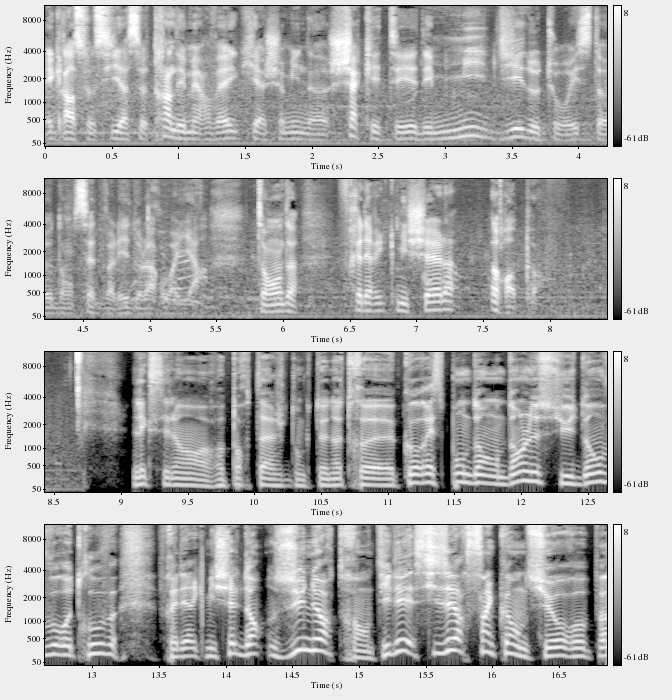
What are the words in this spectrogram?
Et grâce aussi à ce train des merveilles qui achemine chaque été des milliers de touristes dans cette vallée de la Roya. Tende, Frédéric Michel, Europe. L'excellent reportage donc de notre correspondant dans le sud. On vous retrouve Frédéric Michel dans 1h30. Il est 6h50 sur Europe 1.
